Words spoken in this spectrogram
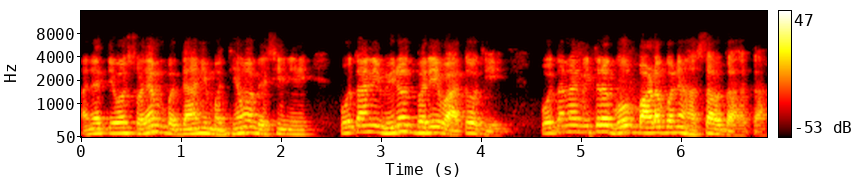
અને તેઓ સ્વયં બધાની મધ્યમાં બેસીને પોતાની વિનોદભરી વાતોથી પોતાના મિત્ર ગોપ બાળકોને હસાવતા હતા.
